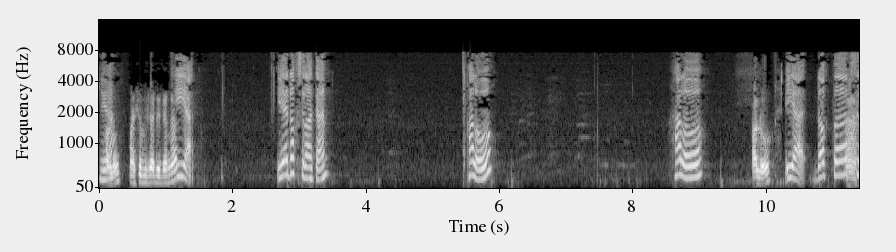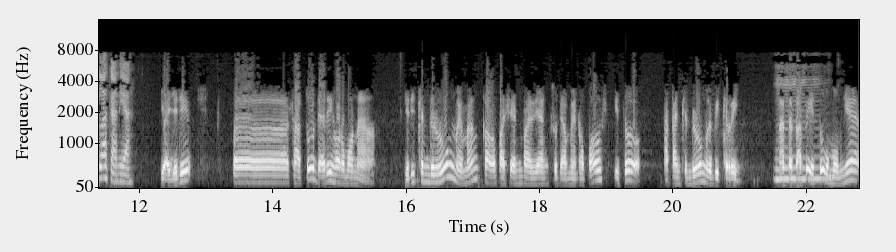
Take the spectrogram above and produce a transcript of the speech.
Ya. Halo, masih bisa didengar? Iya. Iya dok, silakan. Halo. Halo. Halo. Iya, dokter, nah, silakan ya. Ya, jadi eh, satu dari hormonal. Jadi cenderung memang kalau pasien-pasien yang sudah menopause itu akan cenderung lebih kering. Nah, hmm. tetapi itu umumnya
